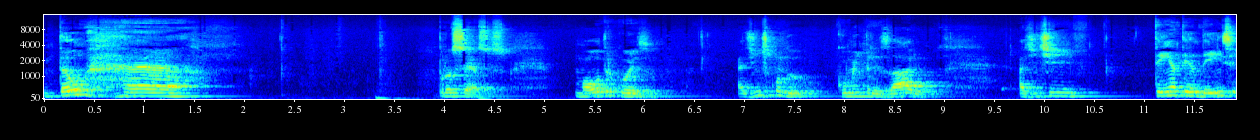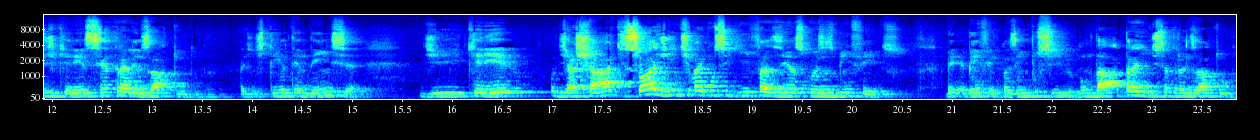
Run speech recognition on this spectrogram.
Então, é, processos. Uma outra coisa, a gente quando, como empresário, a gente tem a tendência de querer centralizar tudo. A gente tem a tendência de querer, de achar que só a gente vai conseguir fazer as coisas bem feitas. Bem, bem feito, mas é impossível. Não dá para a gente centralizar tudo.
